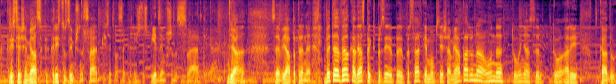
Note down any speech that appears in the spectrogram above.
ka Kristiešiem jāsaka Kristus dzimšanas svētki. Citi vēl saka Kristus piedzimšanas svētki, jā. Jā, sevi jāpatrenē. Bet uh, vēl kādi aspekti par, par, par svētkiem mums tiešām jāpārunā, un uh, to viņās, uh, to arī kādu,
